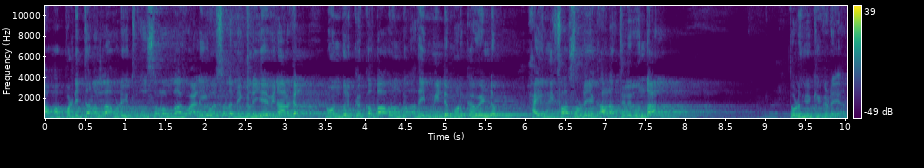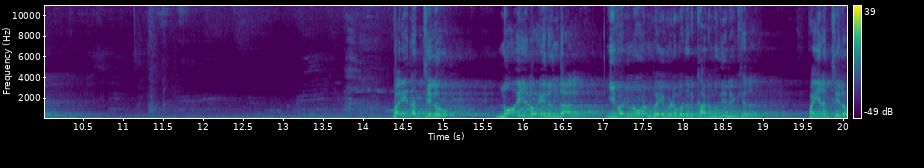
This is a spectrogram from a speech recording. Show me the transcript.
ஆம் அப்படித்தான் அல்லாஹுடைய தூது ஸல்லல்லாஹு அலைஹி வஸல்லம் எங்களை ஏவினார்கள். நோன்பிற்கு கபா உண்டு. அதை மீண்டும் முறுக்க வேண்டும். ஹை நிஃபாஸுடைய காலத்தில் இருந்தால் தொழுகைக்கு கிடையாது. பயணத்திலோ நோயிலோ இருந்தால் இவர் நோன்பை விடுவதற்கு அனுமதி இருக்கிறது பயணத்திலோ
